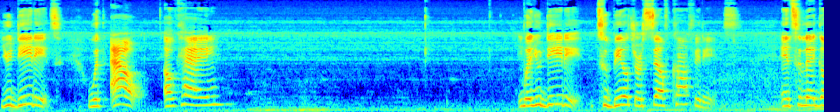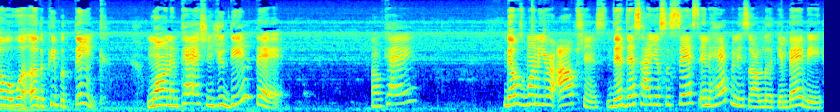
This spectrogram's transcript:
You did it without okay? Well you did it to build your self-confidence and to let go of what other people think. Wanting passions, you did that. Okay? That was one of your options. That that's how your success and happiness are looking, baby.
